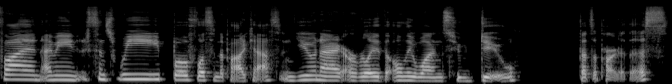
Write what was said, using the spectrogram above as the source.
fun. I mean, since we both listen to podcasts, and you and I are really the only ones who do, that's a part of this.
